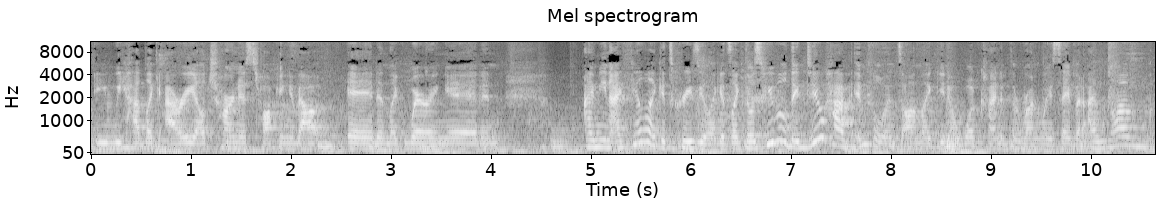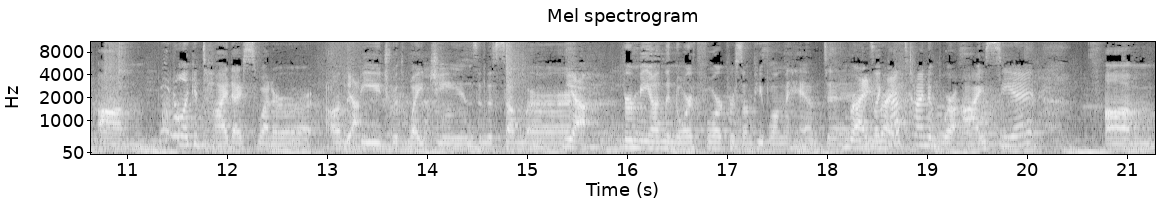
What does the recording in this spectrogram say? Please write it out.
we had like Arielle Charnas talking about it and like wearing it, and I mean, I feel like it's crazy. Like it's like those people, they do have influence on like you know what kind of the runway say. But I love, um, you know, like a tie dye sweater on the Yeah. beach with white jeans in the summer. Yeah. For me on the North Fork, for some people on the Hamptons. Right, Like right. that's kind of where I see it. Um,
